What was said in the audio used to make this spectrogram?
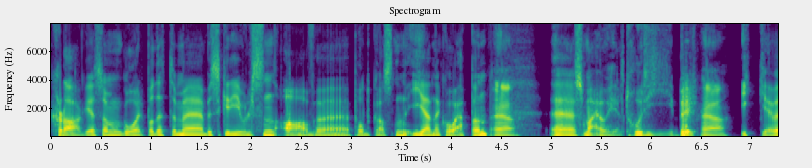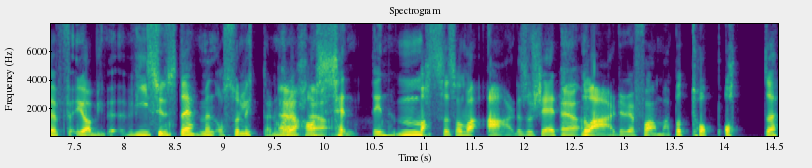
klage som går på dette med beskrivelsen av eh, podkasten i NRK-appen, Ja. Eh, som er jo helt horribel. Ja. Ikke, ja, vi, vi syns det, men også lytterne våre Ja, har sendt inn masse sånn Hva er det som skjer? Nå er dere faen meg på topp åtte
